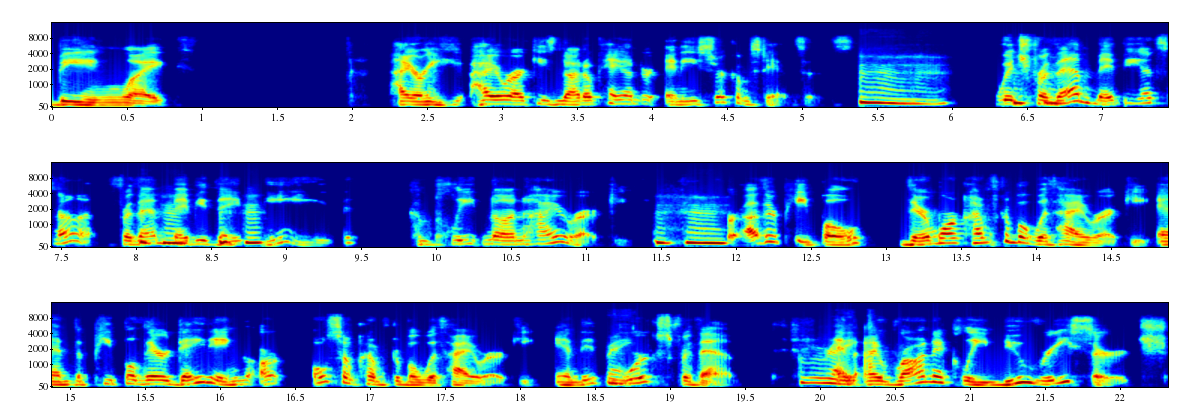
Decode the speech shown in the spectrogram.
being like hierarchy hierarchy is not okay under any circumstances Mm, which for Mhm. them maybe it's not for them Mhm, maybe they mhm. need complete non-hierarchy mhm. for other people they're more comfortable with hierarchy and the people they're dating are also comfortable with hierarchy and it Right. works for them Right. and ironically, new research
